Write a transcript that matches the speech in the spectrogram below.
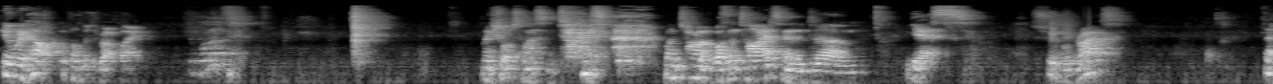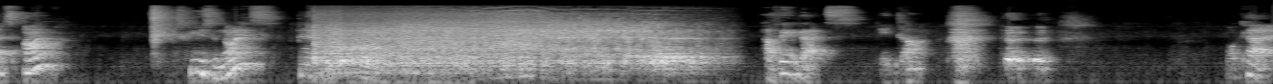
It would help if I put the right way. Make sure it's nice and tight. One time it wasn't tight and um, yes, should be right. That's on. Excuse the noise. I think that's it done. okay.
